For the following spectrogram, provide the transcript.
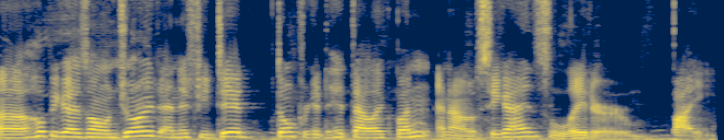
uh, hope you guys all enjoyed and if you did, don't forget to hit that like button and I will see you guys later. Bye.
